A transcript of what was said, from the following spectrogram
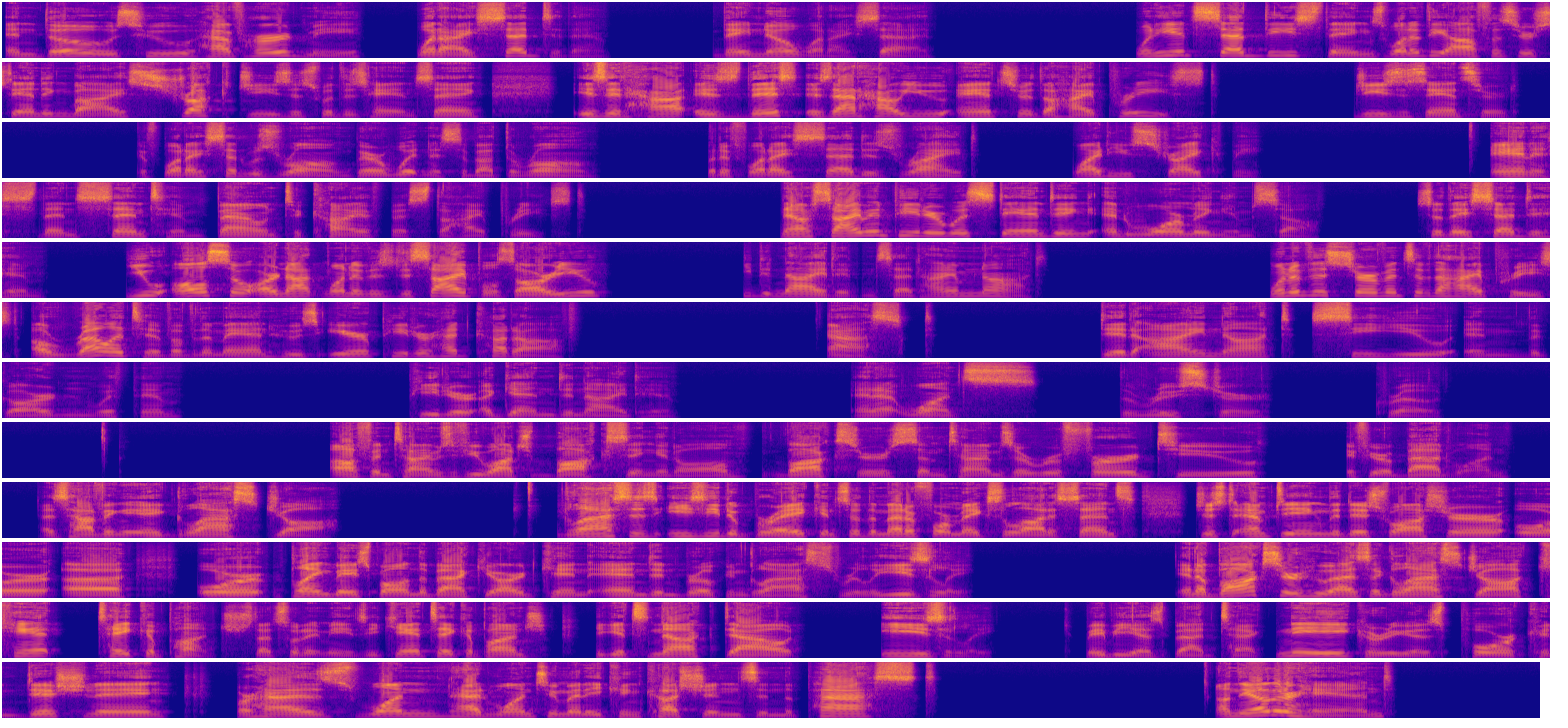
And those who have heard me what I said to them. They know what I said. When he had said these things, one of the officers standing by struck Jesus with his hand, saying, Is it how is this is that how you answer the high priest? Jesus answered, If what I said was wrong, bear witness about the wrong. But if what I said is right, why do you strike me? Annas then sent him bound to Caiaphas the high priest. Now Simon Peter was standing and warming himself. So they said to him, You also are not one of his disciples, are you? He denied it and said, I am not. One of the servants of the high priest, a relative of the man whose ear Peter had cut off, asked, Did I not see you in the garden with him? Peter again denied him, and at once the rooster crowed. Oftentimes, if you watch boxing at all, boxers sometimes are referred to, if you're a bad one, as having a glass jaw. Glass is easy to break, and so the metaphor makes a lot of sense. Just emptying the dishwasher or, uh, or playing baseball in the backyard can end in broken glass really easily. And a boxer who has a glass jaw can't take a punch. That's what it means. He can't take a punch, he gets knocked out easily. Maybe he has bad technique or he has poor conditioning or has one had one too many concussions in the past. On the other hand,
